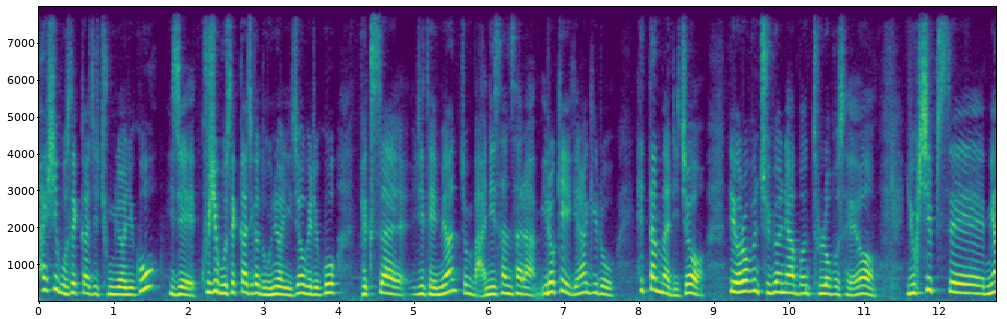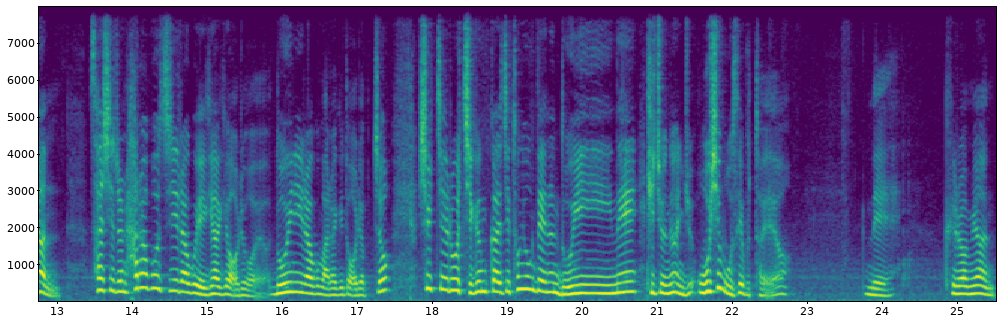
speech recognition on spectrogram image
85세까지 중년이고 이제 95세까지가 노년이죠. 그리고 100살이 되면 좀 많이 산 사람 이렇게 얘기를 하기로 했단 말이죠. 근데 여러분 주변에 한번 둘러보세요. 60세면 사실은 할아버지라고 얘기하기 어려워요. 노인이라고 말하기도 어렵죠. 실제로 지금까지 통용되는 노인의 기준은 55세부터예요. 네. 그러면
